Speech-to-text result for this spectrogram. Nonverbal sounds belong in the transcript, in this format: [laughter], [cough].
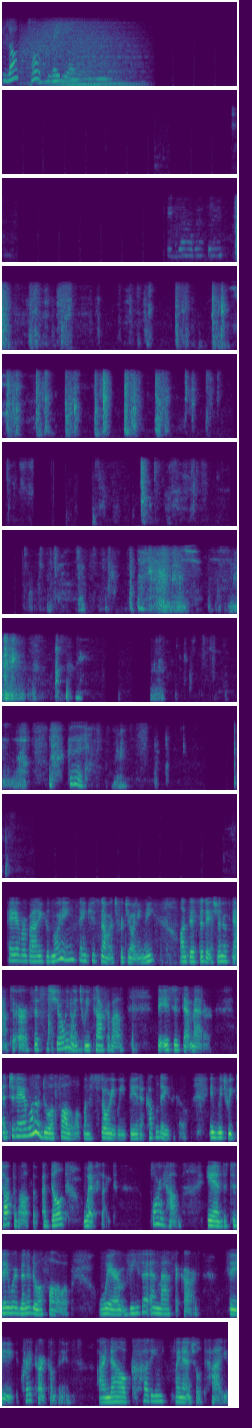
Blog Talk Radio. Good. Hey, everybody. Good morning. Thank you so much for joining me on this edition of Down to Earth. This is a show in which we talk about the issues that matter. And today I want to do a follow up on a story we did a couple days ago in which we talked about the adult website, Pornhub. And today we're going to do a follow up where Visa and MasterCard, the credit card companies, are now cutting financial ties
